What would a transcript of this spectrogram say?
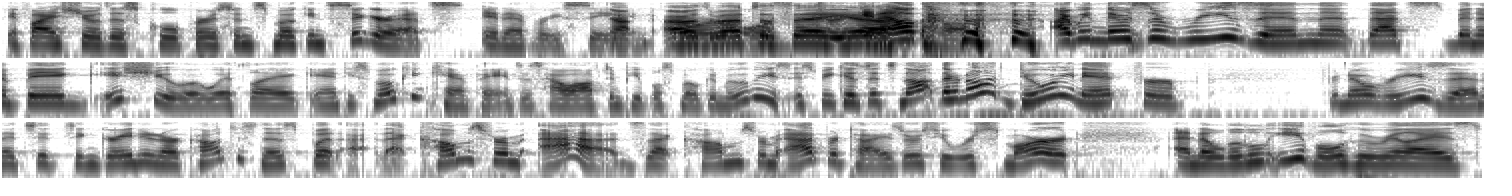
if I show this cool person smoking cigarettes in every scene. I was or- about to say, drinking yeah. alcohol. I mean, there's a reason that that's been a big issue with like anti-smoking campaigns. Is how often people smoke in movies. Is because it's not they're not doing it for for no reason. It's it's ingrained in our consciousness, but uh, that comes from ads. That comes from advertisers who were smart and a little evil who realized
